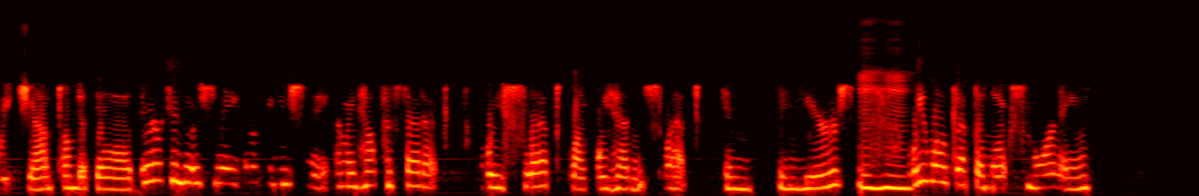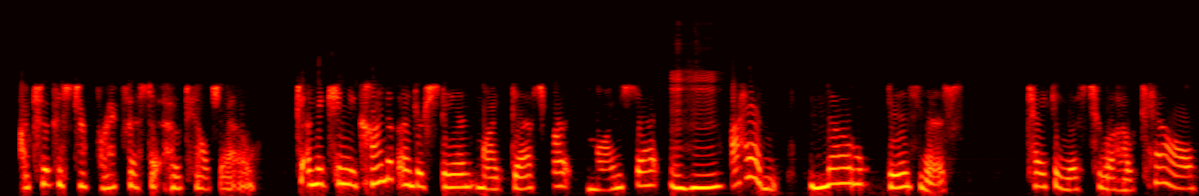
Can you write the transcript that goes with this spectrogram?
We jumped on the bed, air conditioning, air conditioning. I mean, how pathetic. We slept like we hadn't slept in in years. Mm-hmm. We woke up the next morning. I took us to breakfast at Hotel Joe. I mean, can you kind of understand my desperate mindset? Mm-hmm. I had no business taking this to a hotel,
